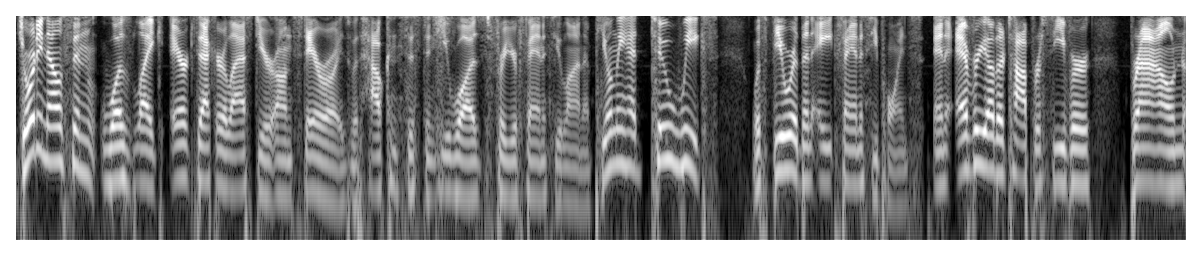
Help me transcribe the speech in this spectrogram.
Jordy Nelson was like Eric Decker last year on steroids with how consistent he was for your fantasy lineup. He only had two weeks with fewer than eight fantasy points, and every other top receiver, Brown,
